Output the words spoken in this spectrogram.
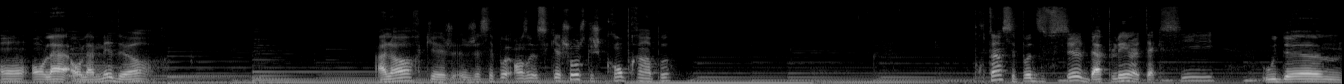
on, la, on la met dehors. Alors que, je, je sais pas, c'est quelque chose que je comprends pas. Pourtant, c'est pas difficile d'appeler un taxi ou de.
